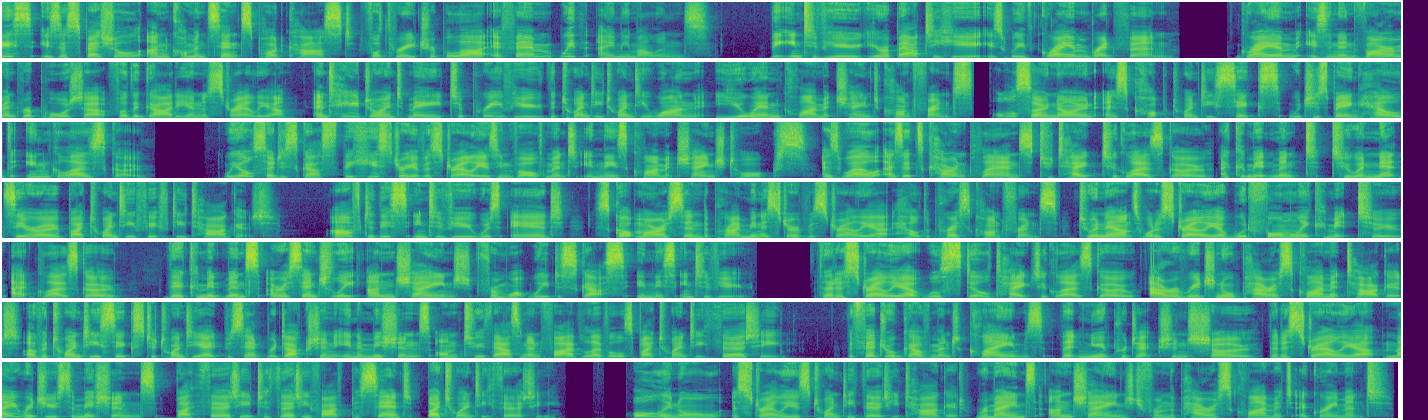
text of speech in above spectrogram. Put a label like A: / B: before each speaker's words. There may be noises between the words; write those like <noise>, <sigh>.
A: This is a special Uncommon Sense podcast for 3RRR FM with Amy Mullins. The interview you're about to hear is with Graham Readfearn. Graham is an environment reporter for The Guardian Australia, and he joined me to preview the 2021 UN Climate Change Conference, also known as COP26, which is being held in Glasgow. We also discuss the history of Australia's involvement in these climate change talks, as well as its current plans to take to Glasgow a commitment to a net zero by 2050 target. After this interview was aired, Scott Morrison, the Prime Minister of Australia, held a press conference to announce what Australia would formally commit to at Glasgow. Their commitments are essentially unchanged from what we discuss in this interview. That Australia will still take to Glasgow our original Paris climate target of a 26 to 28% reduction in emissions on 2005 levels by 2030, the federal government claims that new projections show that Australia may reduce emissions by 30 to 35% by 2030. All in all, Australia's 2030 target remains unchanged from the Paris Climate Agreement.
